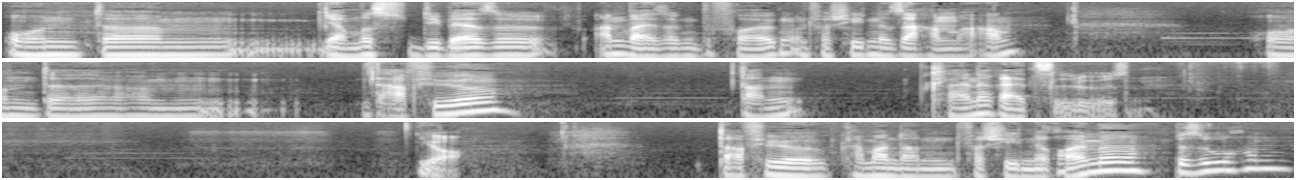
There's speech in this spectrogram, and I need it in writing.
und ähm, ja, muss diverse Anweisungen befolgen und verschiedene Sachen machen. Und ähm, dafür dann kleine Rätsel lösen. Ja. Dafür kann man dann verschiedene Räume besuchen.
